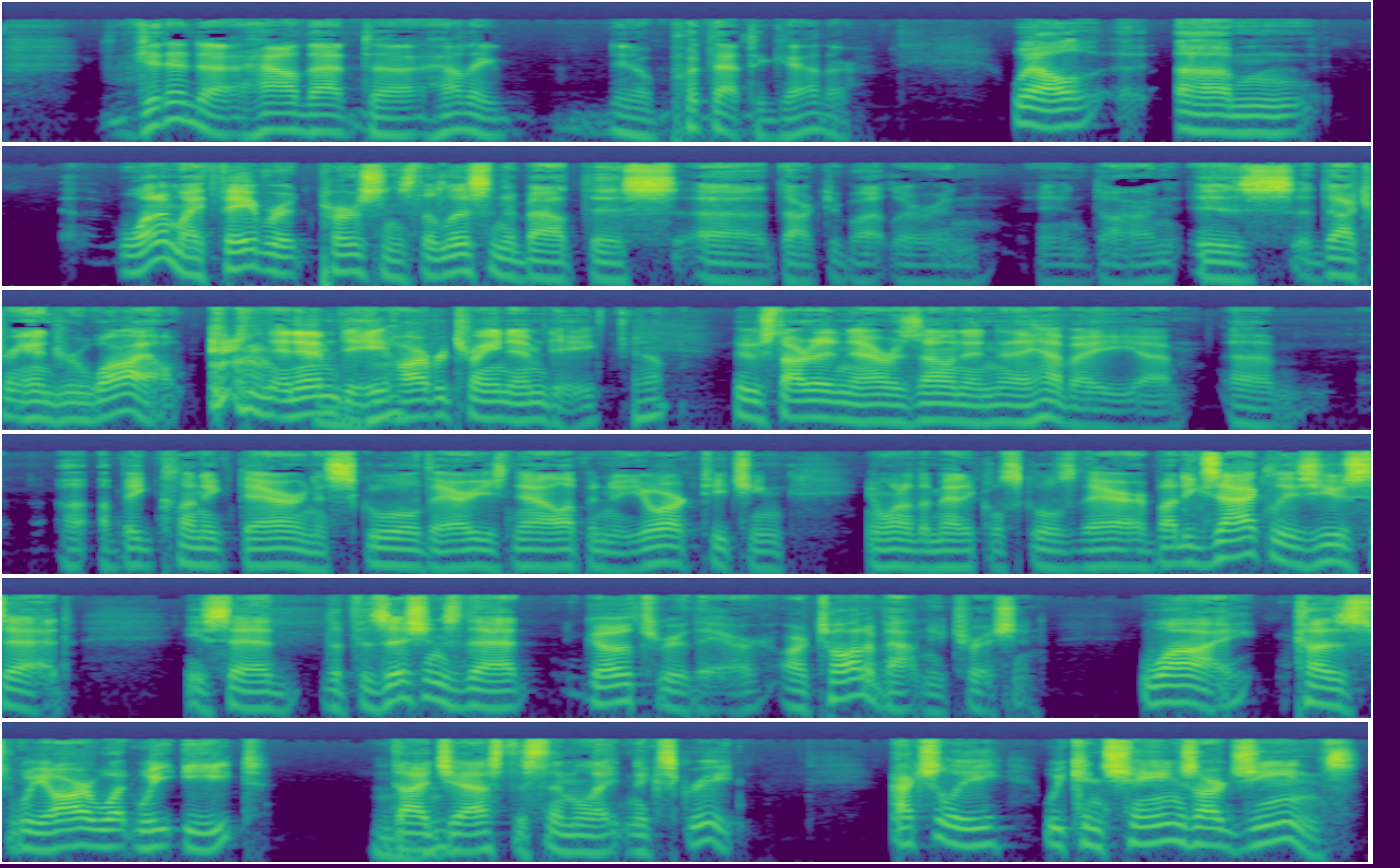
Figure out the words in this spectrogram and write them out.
get into how that uh, how they you know put that together. Well, um, one of my favorite persons to listen about this, uh, Dr. Butler and and Don, is Dr. Andrew Weil, an MD, mm-hmm. Harvard trained MD. Yep who started in Arizona, and they have a uh, um, a, a big clinic there and a school there. He's now up in New York teaching in one of the medical schools there. But exactly as you said, he said the physicians that go through there are taught about nutrition. Why? Because we are what we eat, mm-hmm. digest, assimilate, and excrete. Actually, we can change our genes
